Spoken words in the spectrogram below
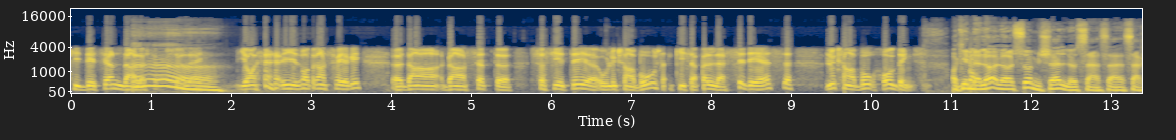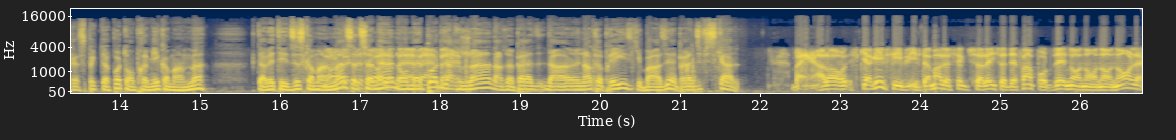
qu'ils détiennent dans le ah. Soleil. Ils ont, ils ont transféré dans, dans cette société au Luxembourg qui s'appelle la CDS Luxembourg Holdings. OK, mais là, là, ça, Michel, ça, ça, ça respecte pas ton premier commandement. Tu avais tes 10 commandements cette semaine. on met ben, pas de ben, l'argent dans un dans une entreprise qui est basée un paradis fiscal. Ben, alors, ce qui arrive, c'est évidemment le Cirque du Soleil se défend pour dire non, non, non, non, la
